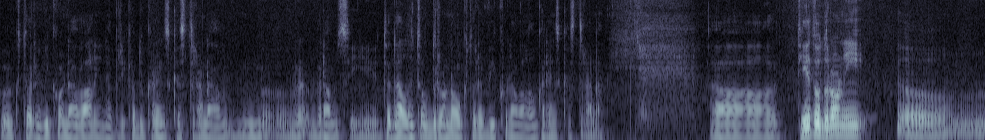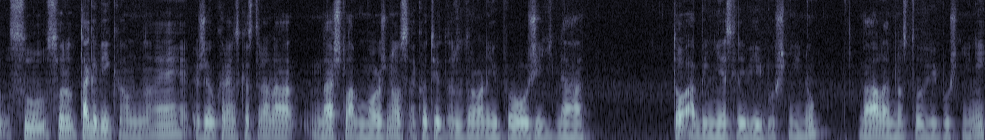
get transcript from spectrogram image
ktoré vykonávali napríklad ukrajinská strana v, rámci teda letov dronov, ktoré vykonávala ukrajinská strana. Tieto drony sú, sú tak výkonné, že ukrajinská strana našla možnosť, ako tieto drony použiť na to, aby niesli výbušninu, malé množstvo výbušniny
